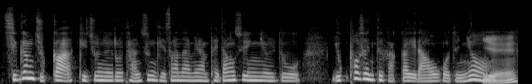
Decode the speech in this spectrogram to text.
지금 주가 기준으로 단순 계산하면 배당 수익률도 6% 가까이 나오거든요. 예.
